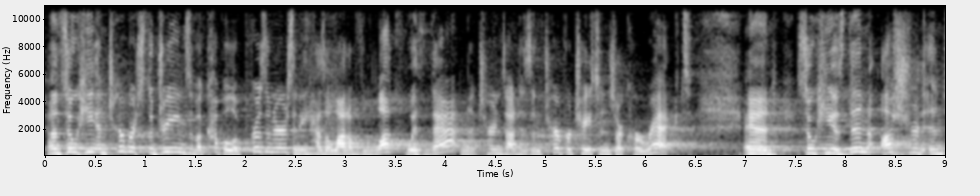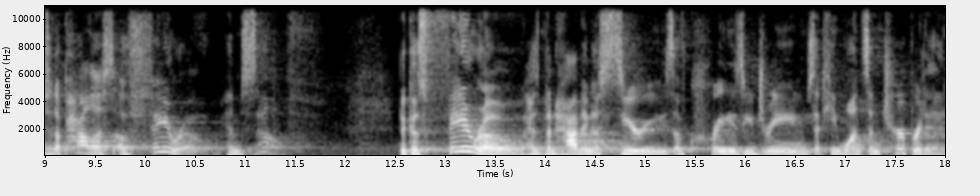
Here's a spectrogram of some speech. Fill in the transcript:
And so he interprets the dreams of a couple of prisoners, and he has a lot of luck with that, and it turns out his interpretations are correct. And so he is then ushered into the palace of Pharaoh himself. Because Pharaoh has been having a series of crazy dreams that he once interpreted.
